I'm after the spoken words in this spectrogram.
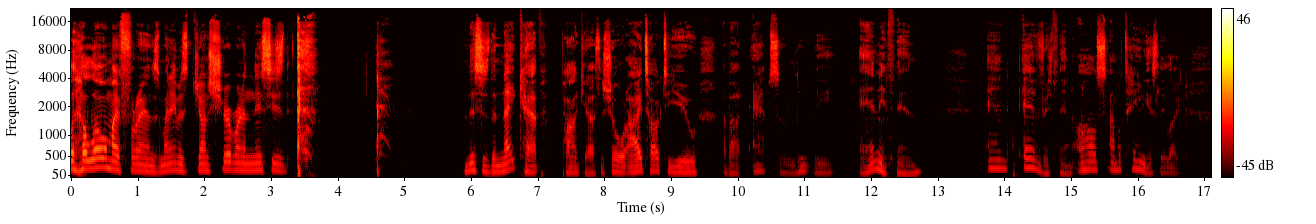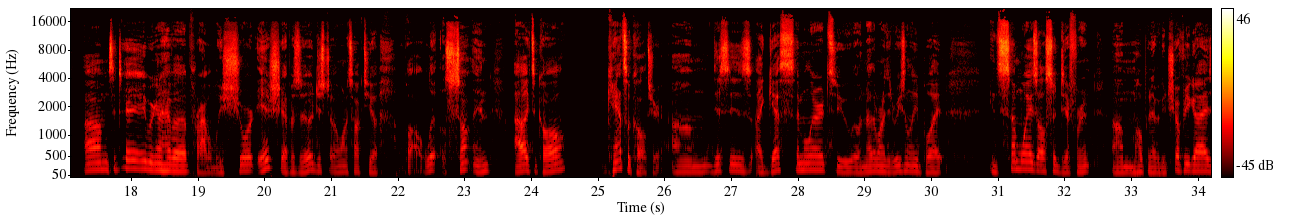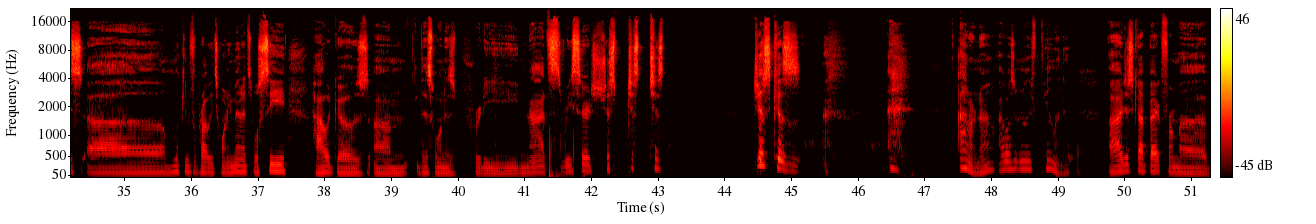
Well, hello, my friends. My name is Jon Sherburne, and this is and this is the Nightcap Podcast, the show where I talk to you about absolutely anything and everything, all simultaneously. Like, um, today we're gonna have a probably short-ish episode. Just I want to talk to you about a little something I like to call cancel culture. Um, this is, I guess, similar to another one I did recently, but in some ways also different. Um, I'm hoping to have a good show for you guys. Uh, I'm looking for probably 20 minutes. We'll see how it goes. Um, this one is pretty not research. Just, just, just, just because. I don't know. I wasn't really feeling it. I just got back from a,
